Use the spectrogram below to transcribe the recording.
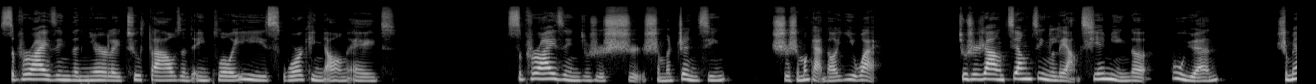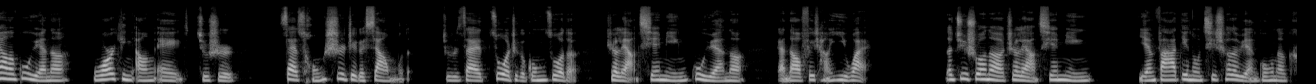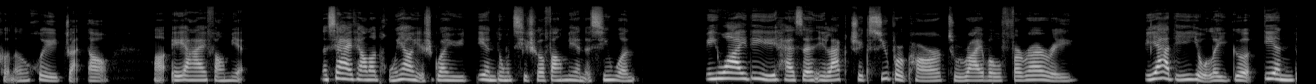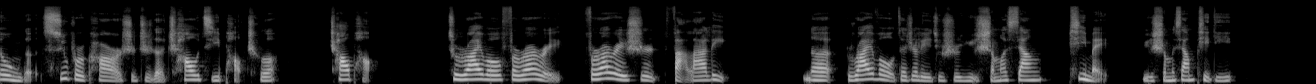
，surprising the nearly two thousand employees working on it。surprising 就是使什么震惊，使什么感到意外，就是让将近两千名的雇员，什么样的雇员呢？working on it 就是在从事这个项目的，就是在做这个工作的这两千名雇员呢，感到非常意外。那据说呢，这两千名研发电动汽车的员工呢，可能会转到啊 AI 方面。那下一条呢，同样也是关于电动汽车方面的新闻。BYD has an electric supercar to rival Ferrari。比亚迪有了一个电动的 supercar，是指的超级跑车，超跑。To rival Ferrari。Ferrari 是法拉利，那 rival 在这里就是与什么相媲美，与什么相匹敌，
